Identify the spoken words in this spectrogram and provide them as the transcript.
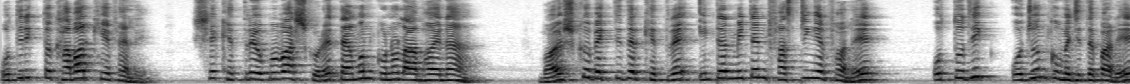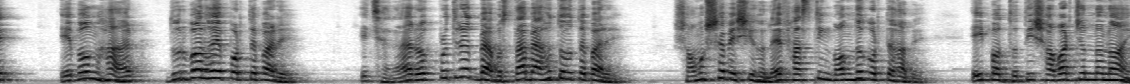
অতিরিক্ত খাবার খেয়ে ফেলে। সেক্ষেত্রে উপবাস করে তেমন কোনো লাভ হয় না। বয়স্ক ব্যক্তিদের ক্ষেত্রে ইন্টারমিটেন্ট ফাস্টিংয়ের ফলে অত্যধিক ওজন কমে যেতে পারে এবং হাড় দুর্বল হয়ে পড়তে পারে। এছাড়া রোগ প্রতিরোধ ব্যবস্থা ব্যাহত হতে পারে। সমস্যা বেশি হলে ফাস্টিং বন্ধ করতে হবে। এই পদ্ধতি সবার জন্য নয়।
